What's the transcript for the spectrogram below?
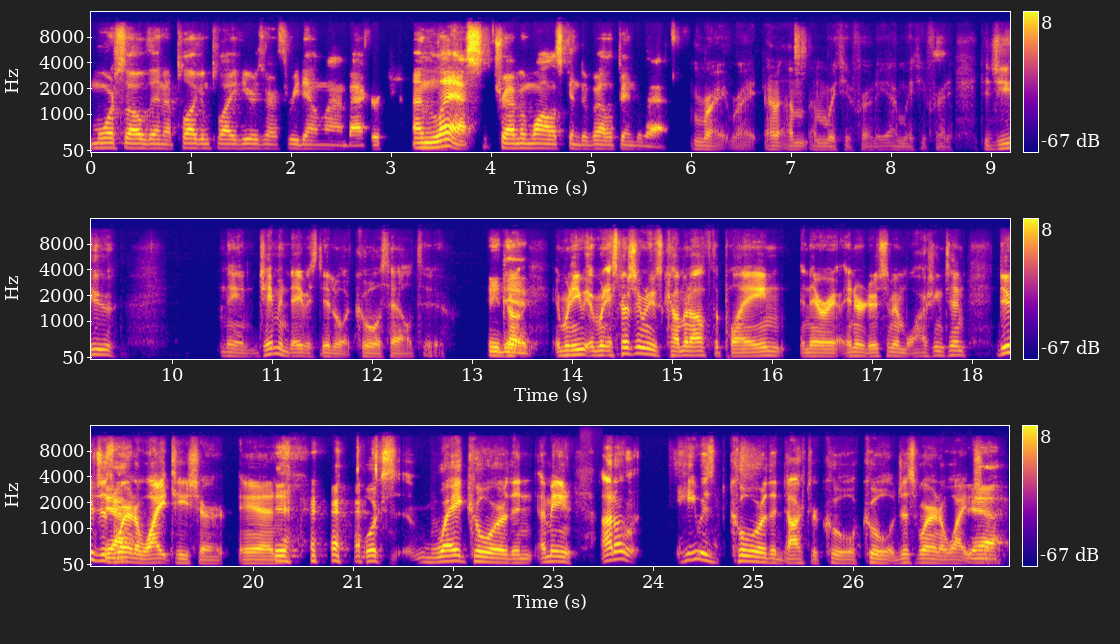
more so than a plug and play. Here's our three down linebacker unless Trevin Wallace can develop into that. Right, right. I'm I'm with you, Freddie. I'm with you, Freddie. Did you, man? Jamin Davis did look cool as hell too. He did. And when he, when, especially when he was coming off the plane and they were introducing him in Washington, dude just Yeah. wearing a white T-shirt and Yeah. looks way cooler than. I mean, I don't. He was cooler than Doctor Cool. Cool, just wearing a white yeah. shirt.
